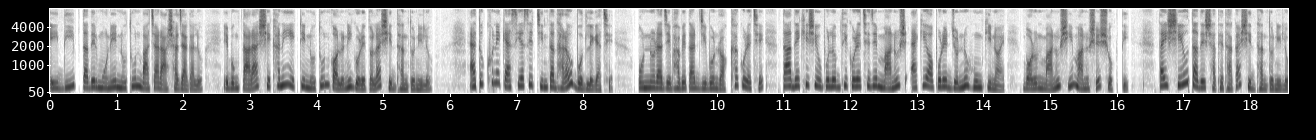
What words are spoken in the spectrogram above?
এই দ্বীপ তাদের মনে নতুন বাঁচার আশা জাগাল এবং তারা সেখানেই একটি নতুন কলোনি গড়ে তোলার সিদ্ধান্ত নিল। এতক্ষণে ক্যাসিয়াসের চিন্তাধারাও বদলে গেছে। অন্যরা যেভাবে তার জীবন রক্ষা করেছে, তা দেখে সে উপলব্ধি করেছে যে মানুষ একে অপরের জন্য হুমকি নয়, বরং মানুষই মানুষের শক্তি। তাই সেও তাদের সাথে থাকার সিদ্ধান্ত নিল।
